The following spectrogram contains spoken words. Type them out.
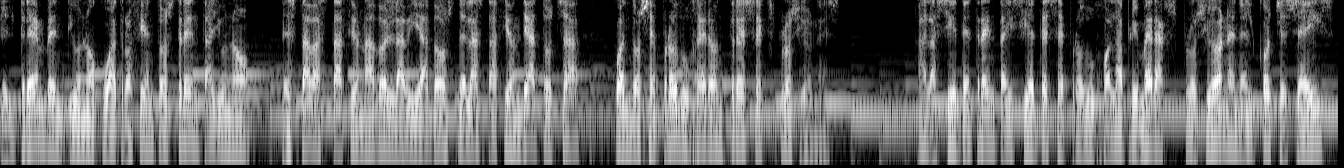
El tren 21431 estaba estacionado en la vía 2 de la estación de Atocha cuando se produjeron tres explosiones. A las 7.37 se produjo la primera explosión en el coche 6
